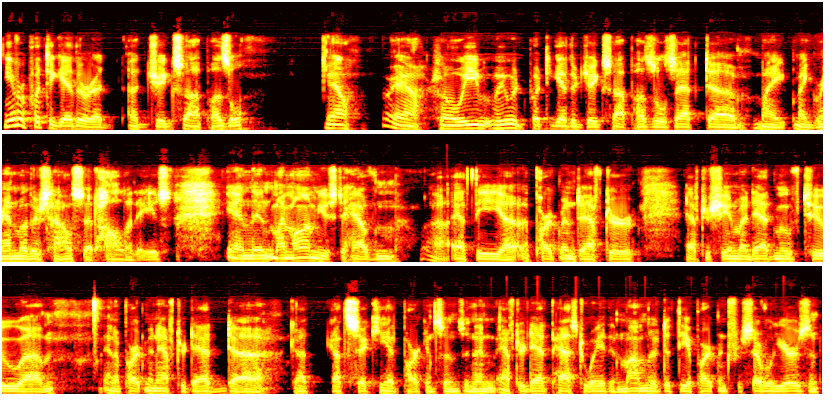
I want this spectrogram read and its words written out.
you ever put together a, a jigsaw puzzle? Yeah, yeah. So we, we would put together jigsaw puzzles at uh, my my grandmother's house at holidays, and then my mom used to have them uh, at the uh, apartment after after she and my dad moved to. Um, an apartment after dad uh, got got sick. He had Parkinson's, and then after dad passed away, then mom lived at the apartment for several years, and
